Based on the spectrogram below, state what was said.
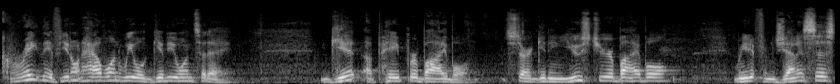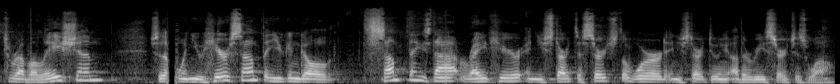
greatly. If you don't have one, we will give you one today. Get a paper Bible. Start getting used to your Bible. Read it from Genesis to Revelation so that when you hear something, you can go, something's not right here, and you start to search the Word and you start doing other research as well.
